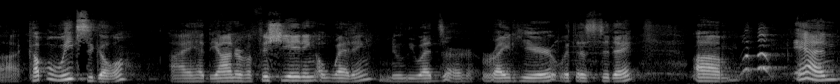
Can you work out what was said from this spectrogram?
Uh, a couple weeks ago, I had the honor of officiating a wedding. Newlyweds are right here with us today. Um, and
